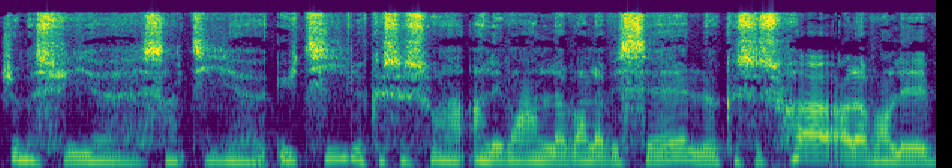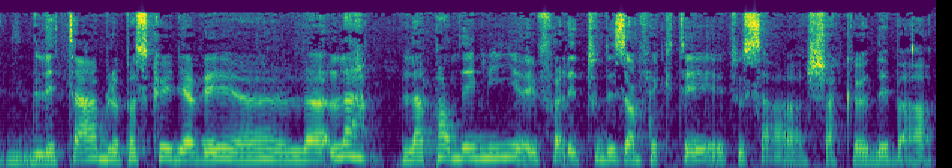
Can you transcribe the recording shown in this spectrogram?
je me suis sentie utile, que ce soit en lavant, la vaisselle, que ce soit en lavant les, les tables, parce qu'il y avait la, la, pandémie, il fallait tout désinfecter et tout ça, chaque débat.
